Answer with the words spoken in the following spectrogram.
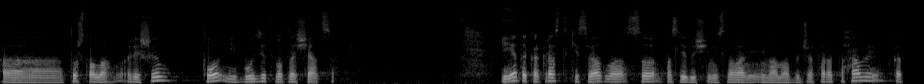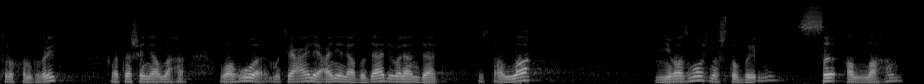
то, что Аллах решил, то и будет воплощаться. И это как раз-таки связано с последующими словами имама Абу Джафара Тахави, в которых он говорит в отношении Аллаха «Вахуа мути'али аниль аддади валяндади». То есть Аллах, невозможно, чтобы с Аллахом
